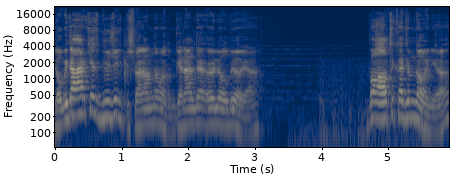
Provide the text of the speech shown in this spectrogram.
Lobide herkes büyücü gitmiş ben anlamadım. Genelde öyle oluyor ya. Bu 6 kadimle oynuyor.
